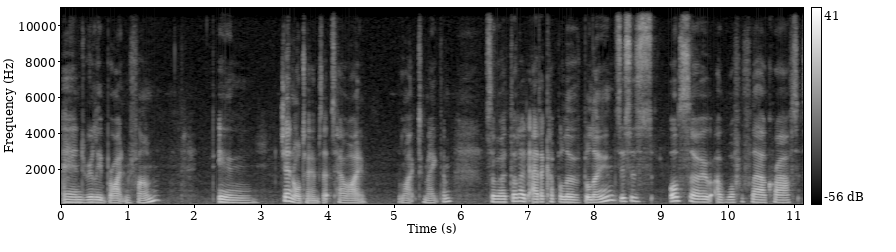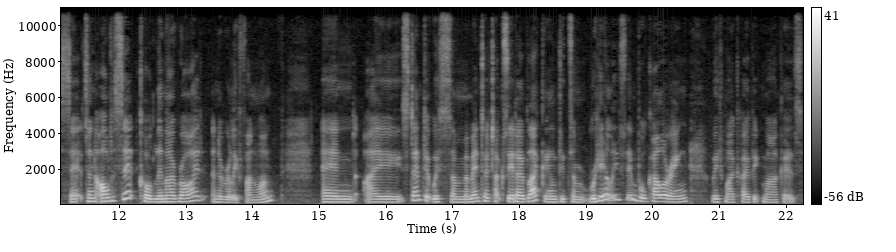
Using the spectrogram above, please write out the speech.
and really bright and fun. In general terms, that's how I like to make them. So I thought I'd add a couple of balloons. This is also a Waffle Flower Crafts set. It's an older set called Limo Ride and a really fun one. And I stamped it with some Memento Tuxedo Black and did some really simple colouring with my Copic markers.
